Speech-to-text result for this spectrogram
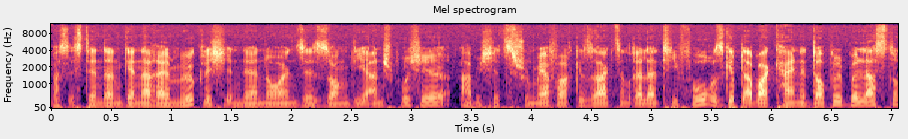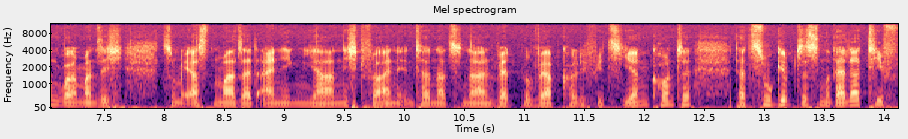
Was ist denn dann generell möglich in der neuen Saison? Die Ansprüche, habe ich jetzt schon mehrfach gesagt, sind relativ hoch. Es gibt aber keine Doppelbelastung, weil man sich zum ersten Mal seit einigen Jahren nicht für einen internationalen Wettbewerb qualifizieren konnte. Dazu gibt es ein relativ,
